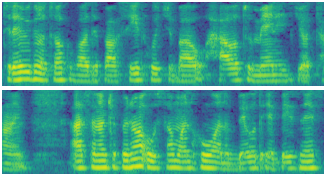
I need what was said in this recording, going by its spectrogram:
Today we're going to talk about the six, which is about how to manage your time. As an entrepreneur or someone who want to build a business,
